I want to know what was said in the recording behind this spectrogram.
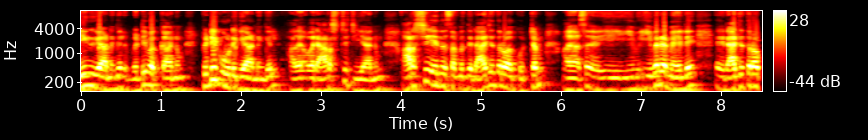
നീങ്ങുകയാണെങ്കിൽ വെടിവെക്കാനും പിടികൂടുകയാണെങ്കിൽ അത് അവരെ അറസ്റ്റ് ചെയ്യാനും അറസ്റ്റ് ചെയ്യുന്ന സമയത്ത് രാജ്യദ്രോഹ കുറ്റം ഇവരെ മേലെ രാജ്യദ്രോഹ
